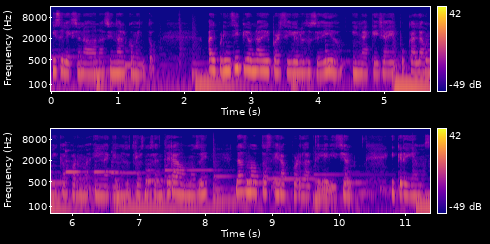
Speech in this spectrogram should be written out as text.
y seleccionado nacional comentó, al principio nadie percibió lo sucedido y en aquella época la única forma en la que nosotros nos enterábamos de las notas era por la televisión y creíamos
